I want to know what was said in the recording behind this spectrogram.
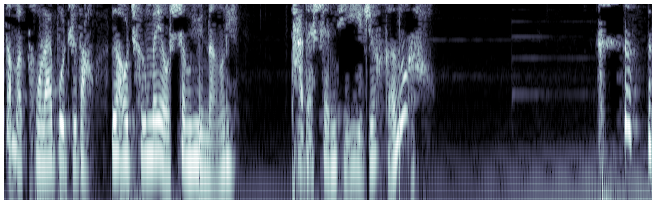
怎么从来不知道老程没有生育能力？他的身体一直很好。”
